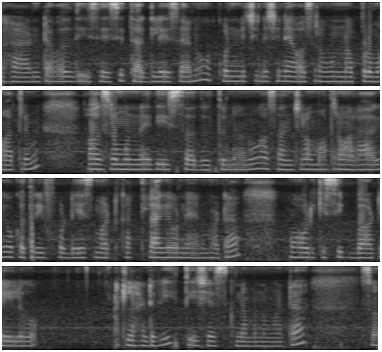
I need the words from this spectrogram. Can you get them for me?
hand towel తీసేసి తగిలేసాను. కొన్ని చిన్న చిన్న అవసరం ఉన్నప్పుడు మాత్రమే అవసరం ఉన్నవి తీసి చదువుతున్నాను ఆ సంచిలో మాత్రం అలాగే ఒక త్రీ ఫోర్ డేస్ మట్టుకు అట్లాగే ఉన్నాయన్నమాట. మా ఊడికి సిప్ బాటిల్ అట్లాంటివి తీసేసుకున్నాం అనమాట సో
